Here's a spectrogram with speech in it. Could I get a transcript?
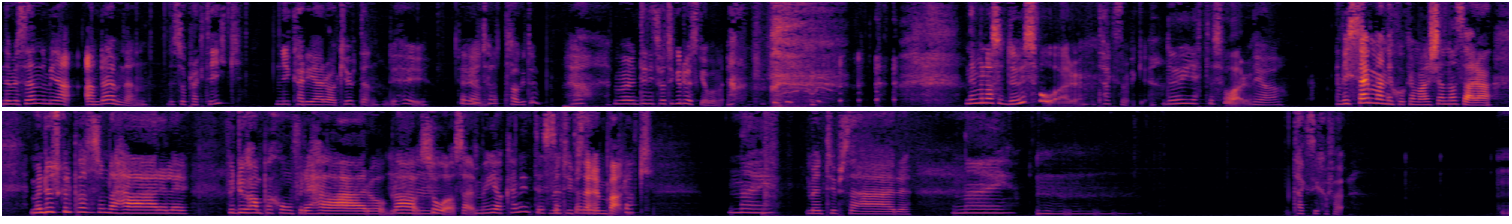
nej men sen mina andra ämnen. Det står praktik, ny karriär och akuten. Det har jag ju Det har jag tagit upp. Men Denise, vad tycker du jag ska jobba med? Nej men alltså du är svår. Tack så mycket. Du är jättesvår. Ja. Vissa människor kan man känna så här. Men du skulle passa som det här eller för du har en passion för det här och bla Mm. så, så här. Men jag kan inte sätta Men typ så här dig en på bank. plats. Nej, Men typ så här... nej, Mm, taxichaufför.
